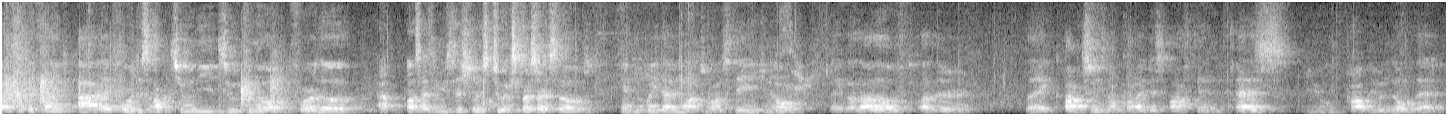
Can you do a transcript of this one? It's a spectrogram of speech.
like to thank I for this opportunity to, you know, for the uh, us as musicians to express ourselves in the way that we want to on stage. You know, like a lot of other like opportunities don't come like this often. As you probably would know that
